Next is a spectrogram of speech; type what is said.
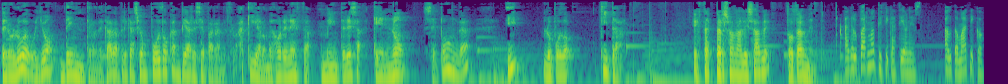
Pero luego yo, dentro de cada aplicación, puedo cambiar ese parámetro. Aquí, a lo mejor en esta, me interesa que no se ponga y lo puedo quitar. Esta es personalizable totalmente. Agrupar notificaciones. Automático.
